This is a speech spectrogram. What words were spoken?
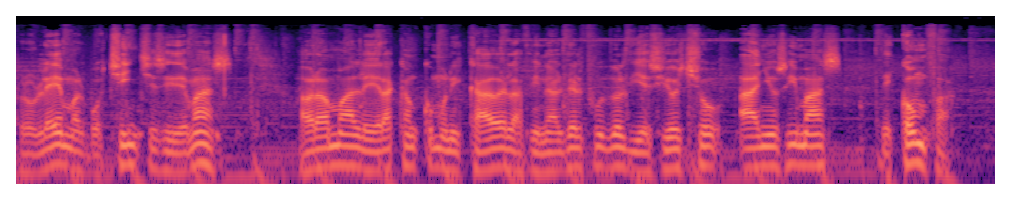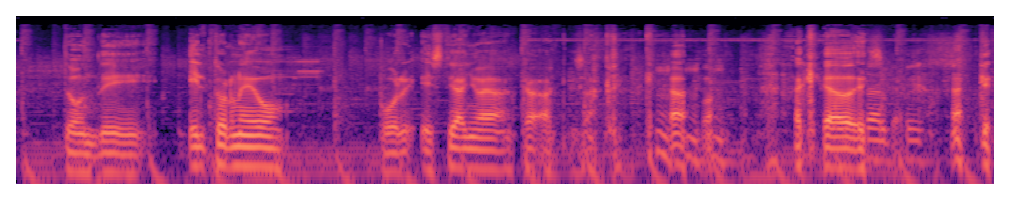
problemas, bochinches y demás. Ahora vamos a leer acá un comunicado de la final del fútbol 18 años y más de CONFA, donde el torneo por este año ha, ha- ha quedado, ha quedado quedado- desierto. Ha que-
